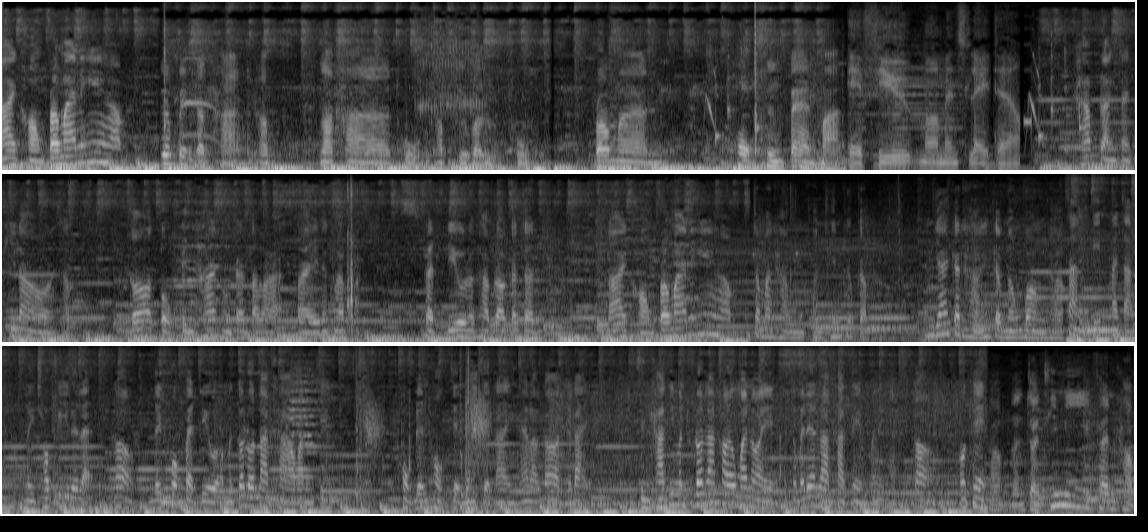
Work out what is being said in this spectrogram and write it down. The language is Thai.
ได้ของประมาณนี้ครับเพื่อเป็นกระถางครับ ราคาถูกครับคือว่าถูกประมาณ6ถึง8บาท A few moments later. ครับหลังจากที่เรานะครับ ก็ตกเป็นทาสของการตลาดไปนะครับ flash deal นะครับ เราก็จะได้ของประมาณนี้ครับ จะมาทำ content เกี่ยวกับย้ายกระถางให้กับน้องบองครับ สั่งดินมาจากใน Shopee ด้วยแหละ ก็ในพวก flash deal อะมันก็ลดราคาวันที่6 เดือน6 7เดือน7อะไรอย่างเงี้ยเราก็จะได้สินค้าที่มันลดราคาลงมาหน่อยจะไม่ได้ราคาเต็มอะไรเงี้ยก็โอเคครับหลังจากที่มีแฟนคลับ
